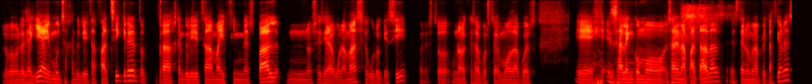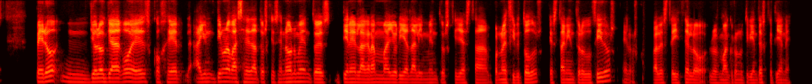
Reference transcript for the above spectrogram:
lo podemos decir aquí, hay mucha gente que utiliza Fat Secret, otra gente utiliza MyFitnessPal, no sé si hay alguna más, seguro que sí, pero esto una vez que se ha puesto de moda, pues eh, salen como, salen a patadas este número de aplicaciones, pero mm, yo lo que hago es coger, hay tiene una base de datos que es enorme, entonces tiene la gran mayoría de alimentos que ya están, por no decir todos, que están introducidos, en los cuales te dice los macronutrientes que tiene.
